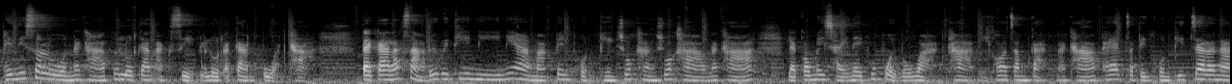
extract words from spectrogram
เพนิซิลลินนะคะ เพื่อลดการอักเสบและลดอาการปวดค่ะ แต่การรักษาด้วยวิธีนี้เนี่ยมักเป็นผลเพียงชั่วครั้งชั่วคราวนะคะ และก็ไม่ใช้ในผู้ป่วยเบาหวานค่ะ มีข้อจำกัดนะคะ แพทย์จะเป็นคนพิจารณา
